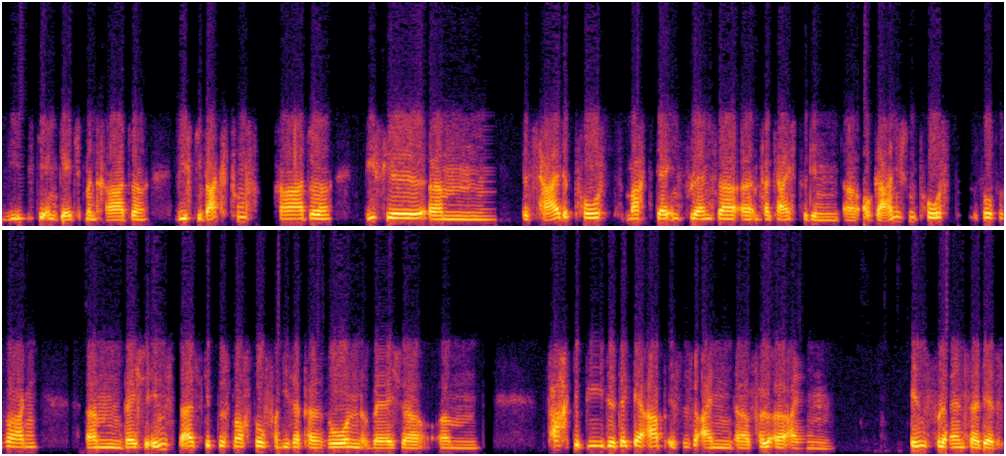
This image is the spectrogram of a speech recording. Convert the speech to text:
wie ist die Engagementrate, wie ist die Wachstumsrate, wie viel ähm, bezahlte Posts macht der Influencer äh, im Vergleich zu den äh, organischen Posts sozusagen? Ähm, welche Insights gibt es noch so von dieser Person? Welche ähm, Fachgebiete deckt er ab? Ist es ein, äh, äh, ein Influencer, der sich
